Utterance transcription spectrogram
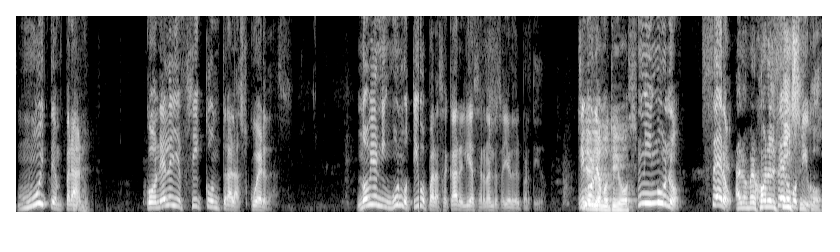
muy temprano, con el AFC contra las cuerdas no había ningún motivo para sacar a Elías Hernández ayer del partido. Sí había motivos. Ninguno. Cero. A lo mejor el físico.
